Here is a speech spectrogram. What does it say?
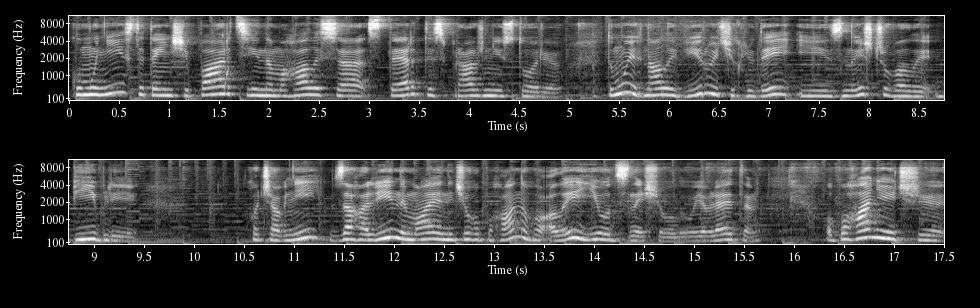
Комуністи та інші партії намагалися стерти справжню історію, тому і гнали віруючих людей і знищували Біблії. Хоча в ній взагалі немає нічого поганого, але її от знищували, уявляєте? Опоганюючи,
